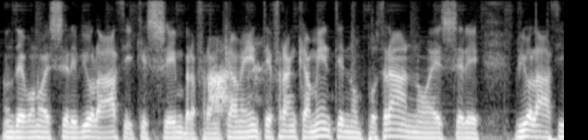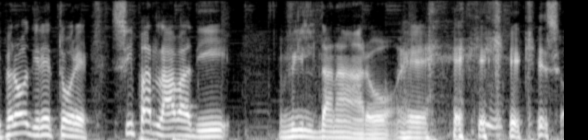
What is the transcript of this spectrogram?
non devono essere violati e che sembra francamente, francamente non potranno essere violati. Però direttore si parlava di Vildanaro eh, che, che, che so.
